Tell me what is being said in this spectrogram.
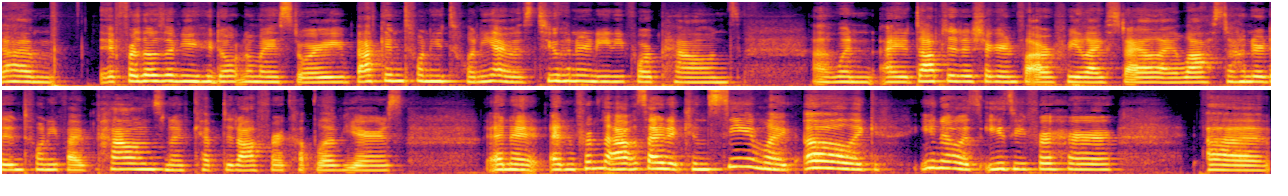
um, for those of you who don't know my story, back in 2020, I was 284 pounds. Uh, when I adopted a sugar and flour free lifestyle, I lost 125 pounds and I've kept it off for a couple of years. And it and from the outside, it can seem like oh, like you know, it's easy for her. Uh,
